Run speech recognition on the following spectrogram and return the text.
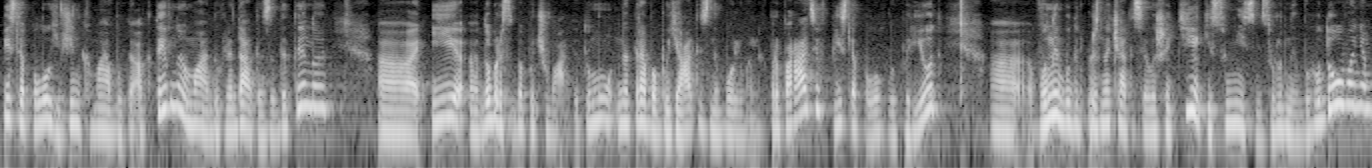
Після пологів жінка має бути активною, має доглядати за дитиною е, і е, добре себе почувати. Тому не треба боятись знеболювальних препаратів після пологовий період. Е, Вони будуть призначатися лише ті, які сумісні з грудним вигодовуванням.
